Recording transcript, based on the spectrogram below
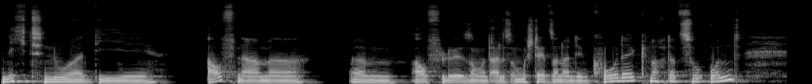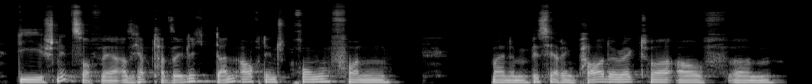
nicht nur die Aufnahme ähm, Auflösung und alles umgestellt, sondern den Codec noch dazu und die Schnittsoftware. Also ich habe tatsächlich dann auch den Sprung von meinem bisherigen Power Director auf ähm,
